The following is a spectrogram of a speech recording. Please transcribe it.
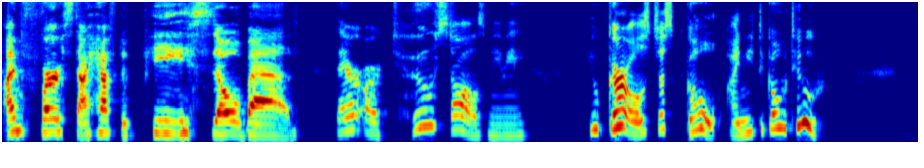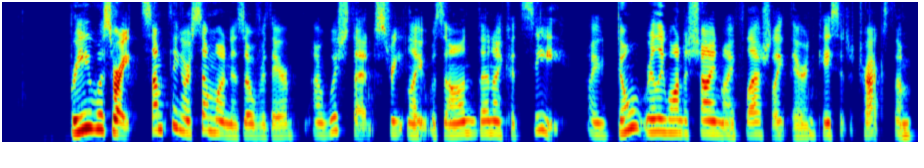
I'm first. I have to pee so bad. There are two stalls, Mimi. You girls, just go. I need to go too. Bree was right. Something or someone is over there. I wish that street light was on, then I could see. I don't really want to shine my flashlight there in case it attracts them.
